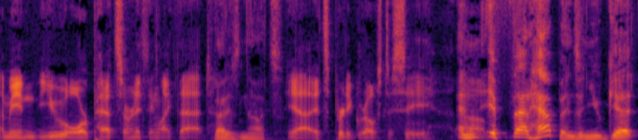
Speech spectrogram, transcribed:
I mean, you or pets or anything like that. that is nuts. Yeah, it's pretty gross to see. And Um, if that happens, and you get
